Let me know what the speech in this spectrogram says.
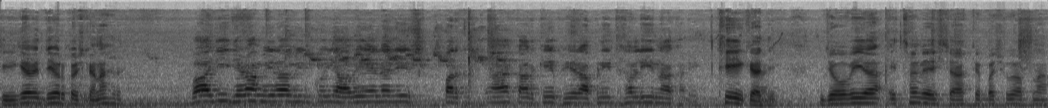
ਠੀਕ ਹੈ ਵੀਰ ਜੀ ਹੋਰ ਕੁਝ ਕਹਿਣਾ ਫਿਰ? ਵਾਹ ਜੀ ਜਿਹੜਾ ਮੇਰਾ ਵੀਰ ਕੋਈ ਆਵੇ ਇਹਨਾਂ ਦੀ ਪਰਖ ਐ ਕਰਕੇ ਫਿਰ ਆਪਣੀ ਤਸੱਲੀ ਨਾ ਖੜੇ। ਠੀਕ ਹੈ ਜੀ। ਜੋ ਵੀ ਆ ਇੱਥੋਂ ਹੀ ਵੇਚ ਚਾਕ ਕੇ ਪਸ਼ੂ ਆਪਣਾ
